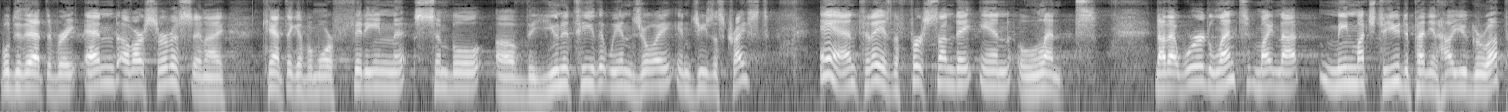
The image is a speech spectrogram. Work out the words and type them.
We'll do that at the very end of our service, and I can't think of a more fitting symbol of the unity that we enjoy in Jesus Christ. And today is the first Sunday in Lent. Now, that word Lent might not mean much to you depending on how you grew up,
